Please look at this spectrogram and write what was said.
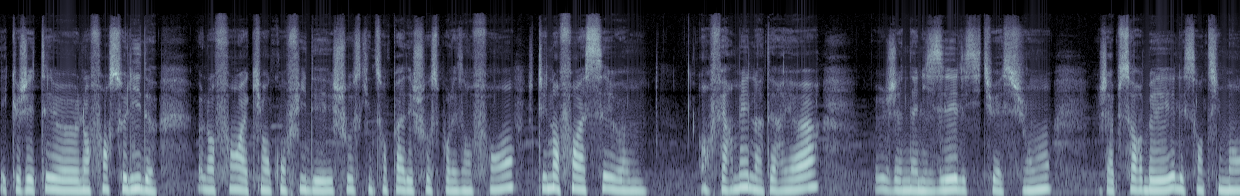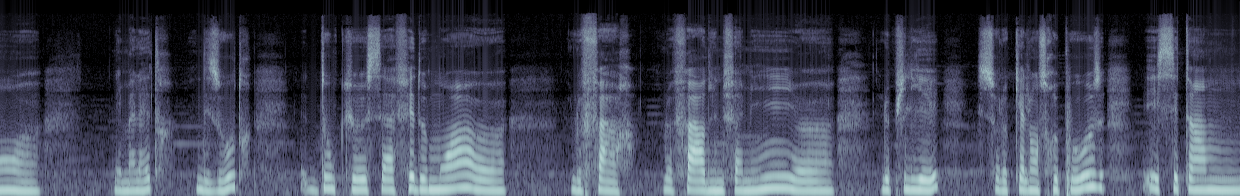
et que j'étais euh, l'enfant solide, l'enfant à qui on confie des choses qui ne sont pas des choses pour les enfants. J'étais une enfant assez euh, enfermée de l'intérieur. J'analysais les situations, j'absorbais les sentiments, euh, les mal-être des autres. Donc ça a fait de moi le phare, le phare d'une famille, le pilier sur lequel on se repose. Et c'est un,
